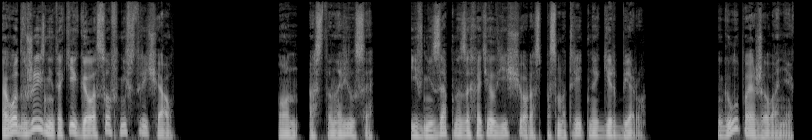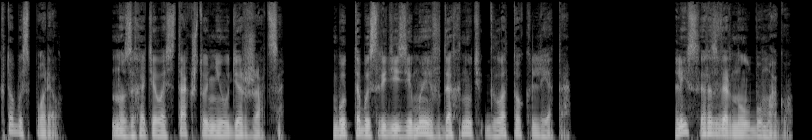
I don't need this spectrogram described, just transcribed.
а вот в жизни таких голосов не встречал. Он остановился и внезапно захотел еще раз посмотреть на Герберу. Глупое желание, кто бы спорил. Но захотелось так, что не удержаться. Будто бы среди зимы вдохнуть глоток лета. Лис развернул бумагу.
